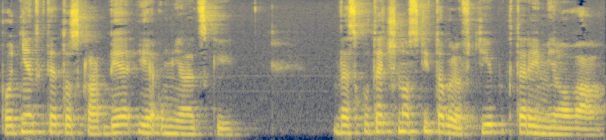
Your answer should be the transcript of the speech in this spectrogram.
podnět k této skladbě je umělecký. Ve skutečnosti to byl vtip, který miloval.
